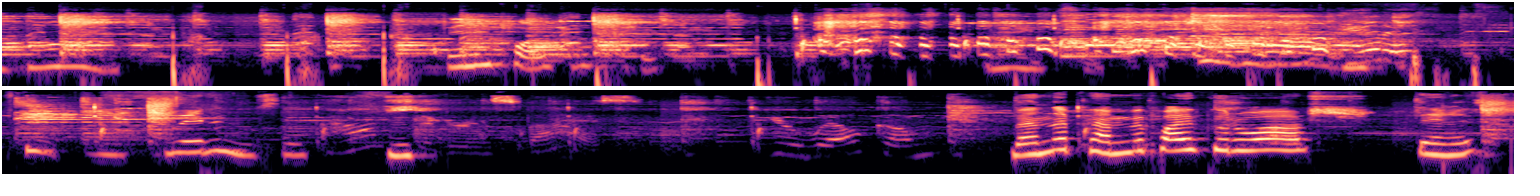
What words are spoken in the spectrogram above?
Aha. Benim parkur çıktı. Verir misin? Bende pembe Piper var. Deniz.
